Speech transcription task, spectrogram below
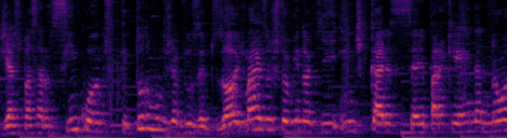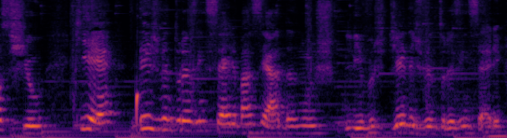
já se passaram 5 anos, porque todo mundo já viu os episódios, mas eu estou vindo aqui indicar essa série para quem ainda não assistiu, que é Desventuras em Série, baseada nos livros de Desventuras em Série.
